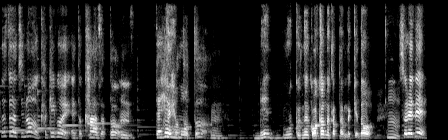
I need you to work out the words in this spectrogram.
その人たちの掛け声、えっと、カーザと、うん。テテヘモトと、、うん、レノもう一個なんか分かんなかったんだけどうん。それで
